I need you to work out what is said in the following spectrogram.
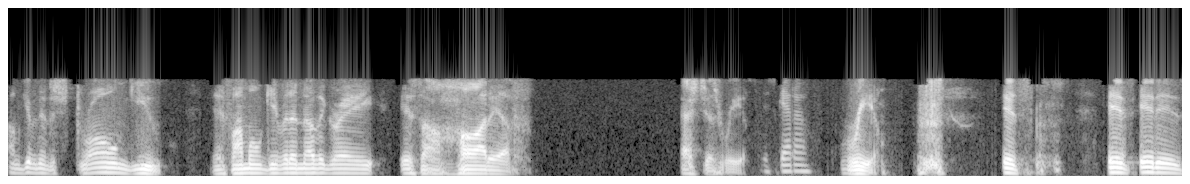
I'm giving it a strong U. If I'm going to give it another grade, it's a hard F. That's just real It's ghetto. real. it's it's it is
